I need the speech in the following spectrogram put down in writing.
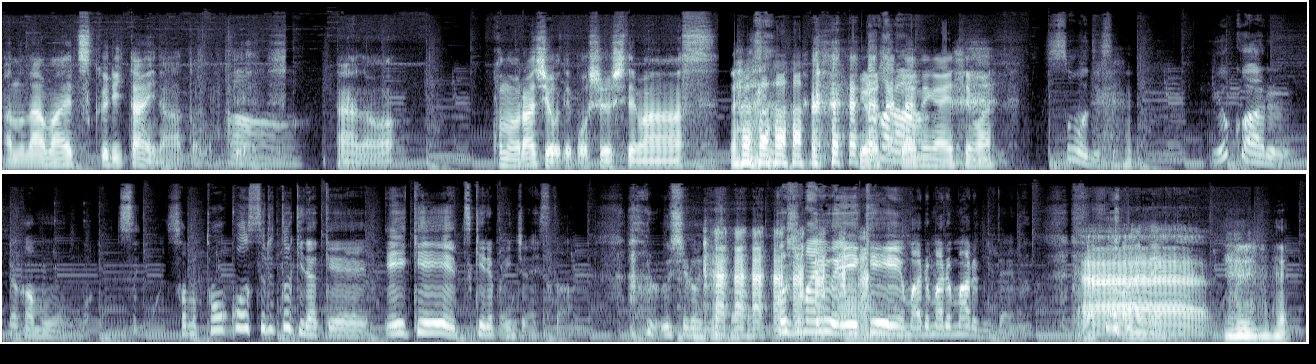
あの名前作りたいなと思って。ああのこのラジオで募集してます。よろしくお願いします。ーそうですよ。よくある。なんかもうつその投稿する時だけ AKA つければいいんじゃないですか。後ろに。小島優 AKA みたいな。あー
